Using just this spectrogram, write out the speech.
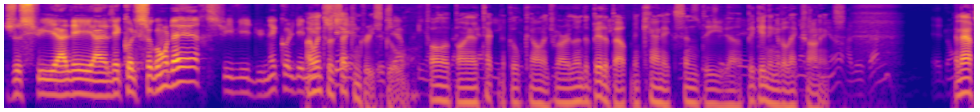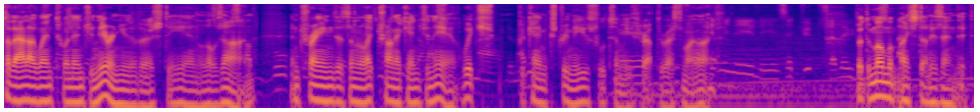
Je suis allé à l'école secondaire, suivi d'une école des I went to a secondary school, followed by a technical college where I learned a bit about mechanics and the uh, beginning of electronics. And after that, I went to an engineering university in Lausanne and trained as an electronic engineer, which became extremely useful to me throughout the rest of my life. But the moment my studies ended,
